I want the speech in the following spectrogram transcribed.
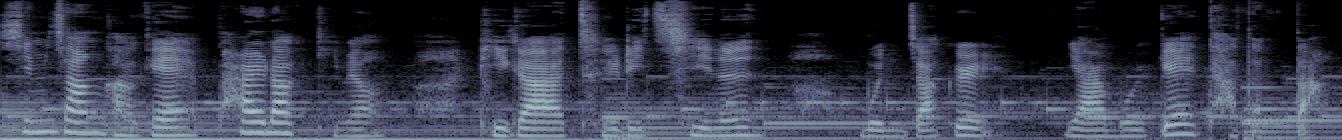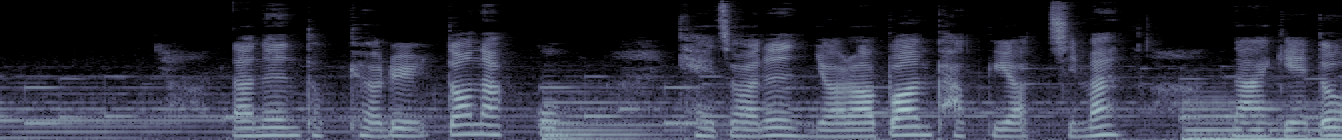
심상하게 팔락이며 비가 들이치는 문짝을 야물게 닫았다. 나는 도쿄를 떠났고 계절은 여러 번 바뀌었지만 나에게도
